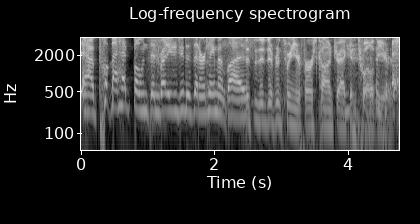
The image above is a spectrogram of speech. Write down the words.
and I put my headphones in, ready to do this entertainment buzz. This is the difference between your first contract and 12 years.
